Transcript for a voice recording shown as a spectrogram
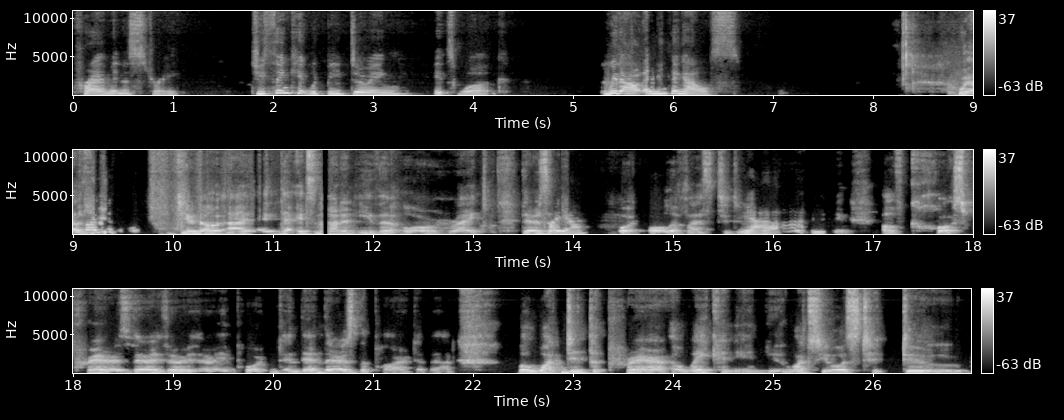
prayer ministry, do you think it would be doing its work without anything else? Well, you, just, you, know, I, it's not an either or, right? There's a oh, yeah. for all of us to do yeah. everything. Of course, prayer is very, very, very important. And then there's the part about well, what did the prayer awaken in you? What's yours to do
